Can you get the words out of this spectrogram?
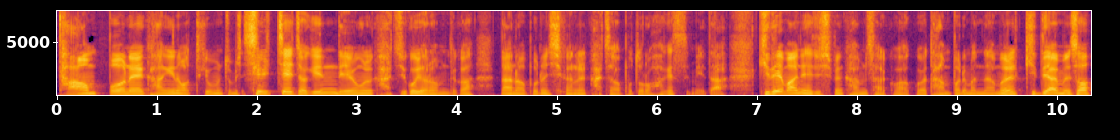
다음번에 강의는 어떻게 보면 좀 실제적인 내용을 가지고 여러분들과 나눠보는 시간을 가져보도록 하겠습니다. 기대 많이 해주시면 감사할 것 같고요. 다음번에 만남을 기대하면서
